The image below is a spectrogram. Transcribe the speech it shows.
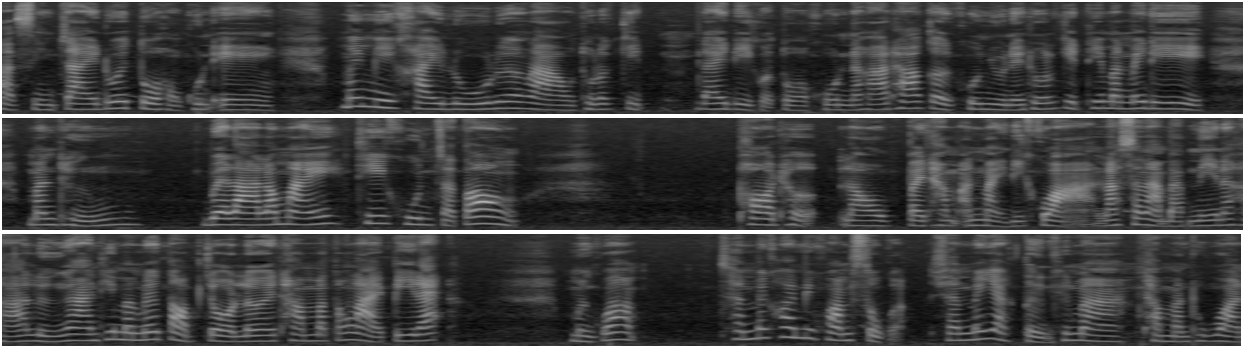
ตัดสินใจด้วยตัวของคุณเอง ไม่มีใครรู้เรื่องราวธุรกิจได้ดีกว่าตัวคุณนะคะ ถ้าเกิดคุณอยู่ในธุรกิจที่มันไม่ดี มันถึง เวลาแล้วไหมที่คุณจะต้องพอเถอะเราไปทำอันใหม่ดีกว่า ลักษณะแบบนี้นะคะ หรืองานที่มันไม่ตอบโจทย์เลยทำมาต้องหลายปีแล้ว เหมือนว่าฉันไม่ค่อยมีความสุขอะ่ะฉันไม่อยากตื่นขึ้นมาทำมันทุกวัน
